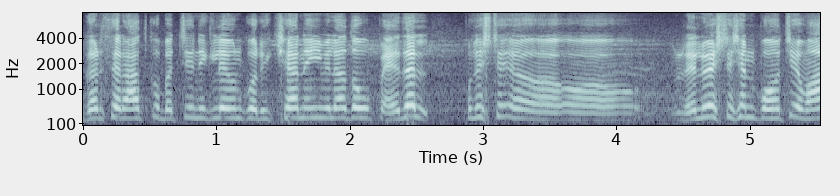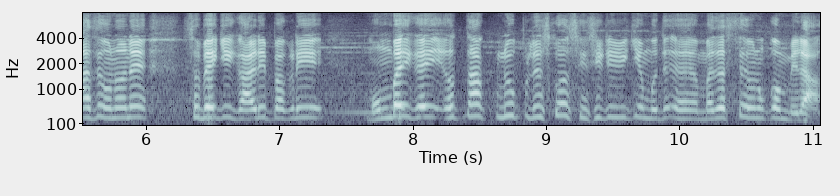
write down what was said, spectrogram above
घर से रात को बच्चे निकले, उनको रिक्शा नहीं मिला तो वो पैदल पुलिस रेलवे स्टेशन पहुँचे। वहाँ से उन्होंने सुबह की गाड़ी पकड़ी, मुंबई गई, उतना क्लू पुलिस को सीसीटीवी की मदद से उनको मिला।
